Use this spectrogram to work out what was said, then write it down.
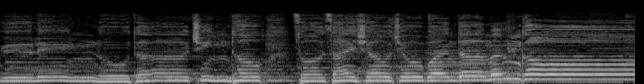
玉林路的尽头，坐在小酒馆的门口。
